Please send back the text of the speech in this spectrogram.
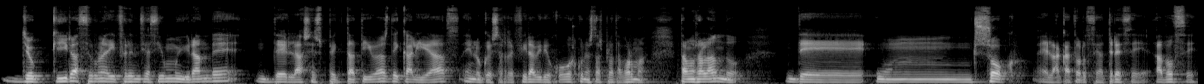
yo quiero hacer una diferenciación muy grande de las expectativas de calidad en lo que se refiere a videojuegos con estas plataformas. Estamos hablando de un SOC, el A14, A13, A12,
